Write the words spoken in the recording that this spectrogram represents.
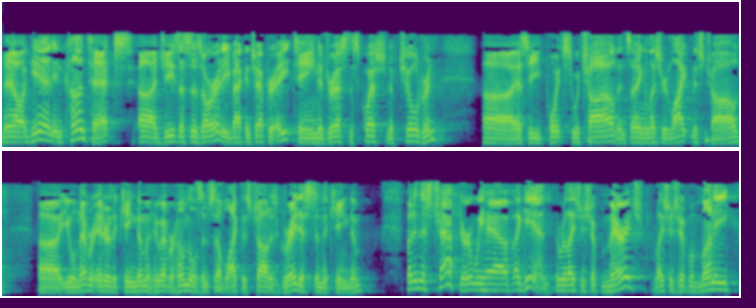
Now, again, in context, uh, Jesus has already, back in chapter 18, addressed this question of children uh, as he points to a child and saying, unless you're like this child, uh, you'll never enter the kingdom, and whoever humbles himself like this child is greatest in the kingdom. But in this chapter, we have, again, the relationship of marriage, relationship of money,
